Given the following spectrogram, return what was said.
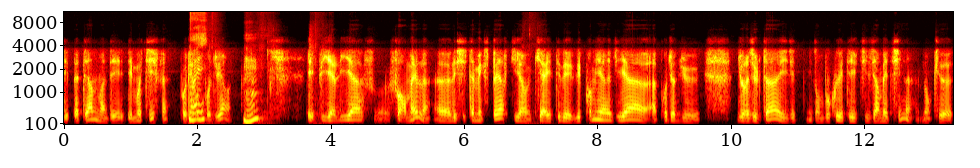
des patterns, des, des motifs pour les Oui. reproduire. Mhm. Et puis il y a l'IA formelle, euh, les systèmes experts, qui, a- qui a été les, les premières IA à produire du, du résultat. Ils, ont beaucoup été utilisés en médecine, donc euh,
